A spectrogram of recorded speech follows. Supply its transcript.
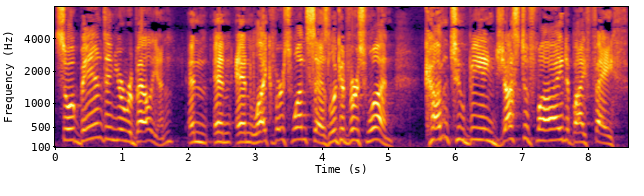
So abandon your rebellion and, and, and like verse 1 says, look at verse 1 come to being justified by faith,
